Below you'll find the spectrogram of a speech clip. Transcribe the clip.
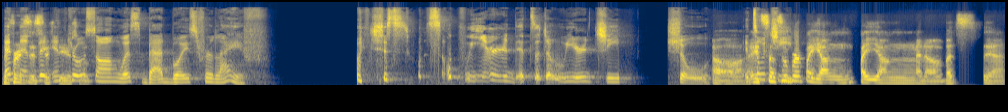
the and first then is the 50 years intro old. song was Bad Boys for Life. Which is so weird. It's such a weird, cheap show. Oo. It's It's, so a cheap. super payang payang ano, but yeah.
